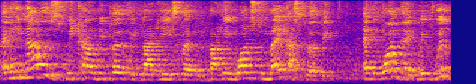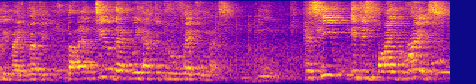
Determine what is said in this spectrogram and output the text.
And he knows we can't be perfect like he is perfect, but he wants to make us perfect. And one day we will be made perfect. But until that, we have to prove faithfulness. Because he, it is by grace,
